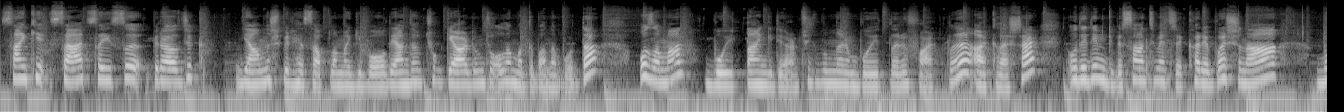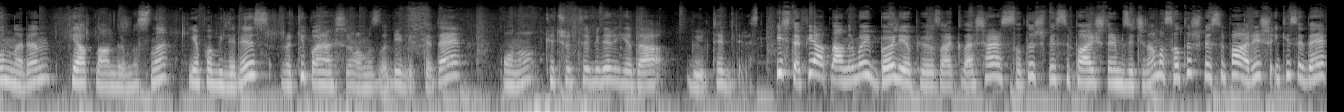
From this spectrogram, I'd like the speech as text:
Sanki saat sayısı birazcık yanlış bir hesaplama gibi oldu. Yani çok yardımcı olamadı bana burada. O zaman boyuttan gidiyorum. Çünkü bunların boyutları farklı arkadaşlar. O dediğim gibi santimetre kare başına bunların fiyatlandırmasını yapabiliriz. Rakip araştırmamızla birlikte de onu küçültebilir ya da büyütebiliriz. İşte fiyatlandırmayı böyle yapıyoruz arkadaşlar satış ve siparişlerimiz için ama satış ve sipariş ikisi de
